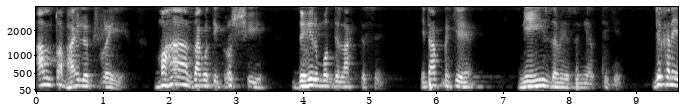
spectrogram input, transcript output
আলট্রা ভায়োলেট রে মহাজাগতিক রশ্মি দেহের মধ্যে লাগতেছে। এটা আপনাকে নিয়েই যাবে দুনিয়ার থেকে। যেখানেই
